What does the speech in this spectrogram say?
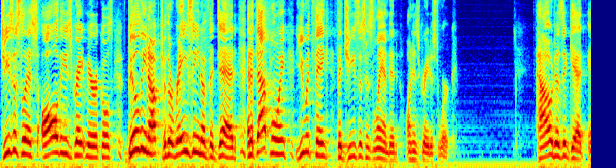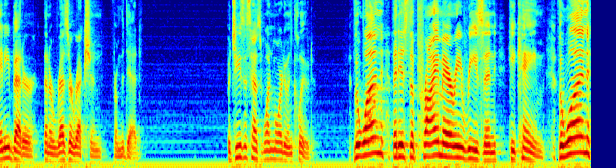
Jesus lists all these great miracles building up to the raising of the dead. And at that point, you would think that Jesus has landed on his greatest work. How does it get any better than a resurrection from the dead? But Jesus has one more to include. The one that is the primary reason he came. The one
